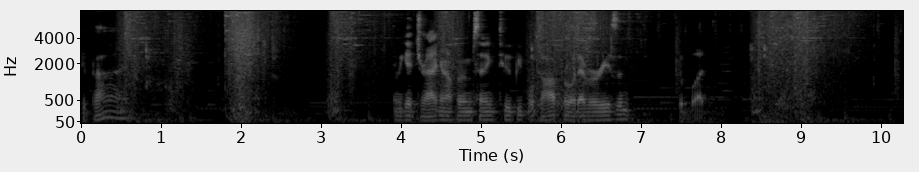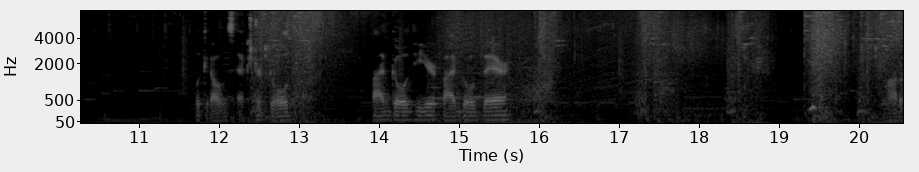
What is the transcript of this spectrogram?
Goodbye. And we get dragon off of him sending two people top for whatever reason. Good blood. Look at all this extra gold. Five gold here, five gold there. Auto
